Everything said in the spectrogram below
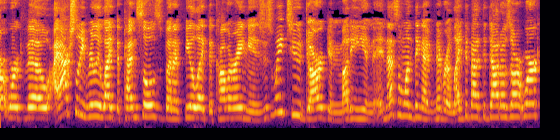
artwork though, I actually really like the pencils, but I feel like the coloring is just way too dark and muddy, and, and that's the one thing I've never liked about Deodato's artwork.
